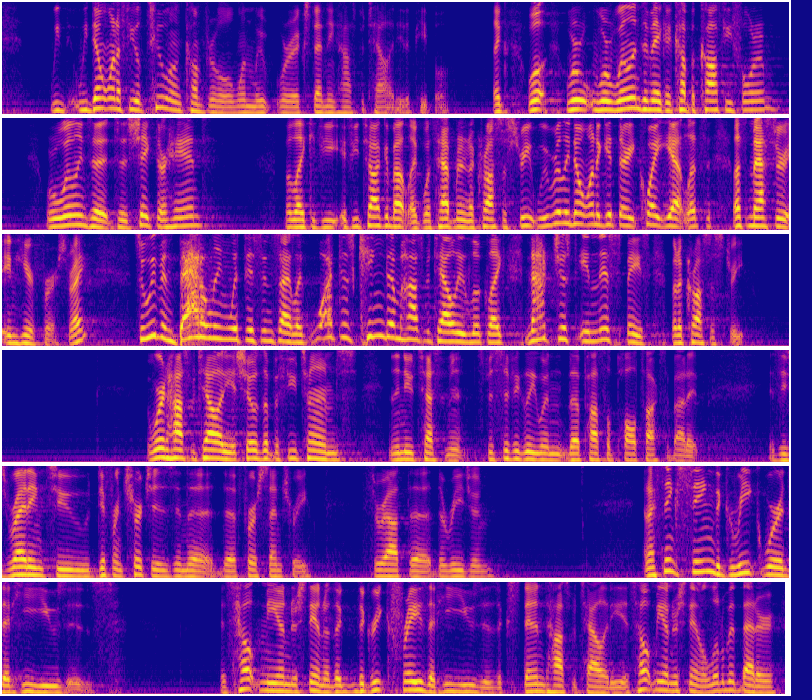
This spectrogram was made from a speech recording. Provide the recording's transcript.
we, we don't want to feel too uncomfortable when we, we're extending hospitality to people. Like, well, we're, we're willing to make a cup of coffee for them, we're willing to, to shake their hand, but like if you if you talk about like what's happening across the street, we really don't want to get there quite yet. Let's let's master in here first, right? So we've been battling with this inside like what does kingdom hospitality look like not just in this space but across the street? The word hospitality it shows up a few times in the New Testament, specifically when the apostle Paul talks about it. As he's writing to different churches in the, the first century. throughout the, the region. And I think seeing the Greek word that he uses has helped me understand, or the, the Greek phrase that he uses, extend hospitality, has helped me understand a little bit better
